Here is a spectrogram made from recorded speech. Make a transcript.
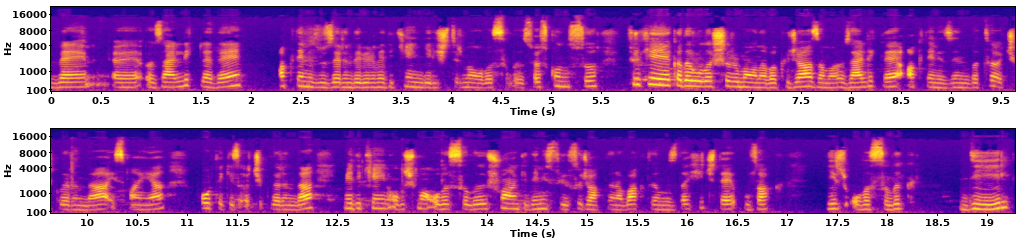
ve e, özellikle de Akdeniz üzerinde bir medikein geliştirme olasılığı söz konusu. Türkiye'ye kadar ulaşır mı ona bakacağız ama özellikle Akdeniz'in batı açıklarında, İspanya, Portekiz açıklarında medikein oluşma olasılığı şu anki deniz suyu sıcaklığına baktığımızda hiç de uzak bir olasılık değil.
